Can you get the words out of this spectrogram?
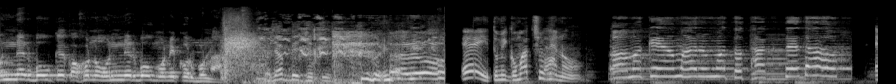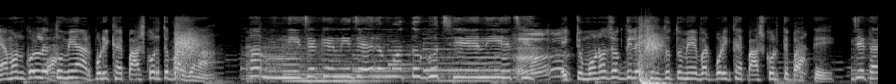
অন্যের বউকে কখনো অন্যের বউ মনে করব না। এই তুমি ঘুমাচ্ছ কেন? আমাকে আমার মতো থাকতে দাও। এমন করলে তুমি আর পরীক্ষায় পাশ করতে পারবে না। আমি নিজেকে নিজের মতো গুছিয়ে নিয়েছি একটু মনোযোগ দিলে কিন্তু তুমি এবার পরীক্ষায় পাশ করতে পারতে যেটা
